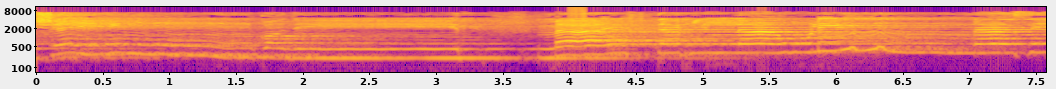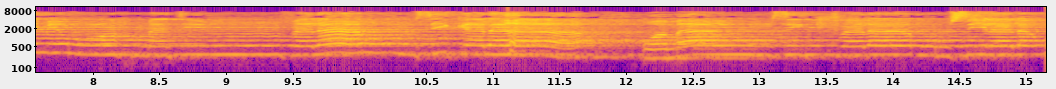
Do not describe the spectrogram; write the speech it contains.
شيء قدير. ما يفتح الله للناس من رحمة فلا ممسك لها وما يمسك فلا مرسل له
